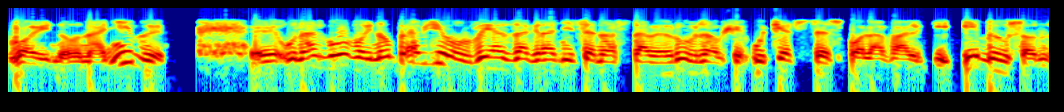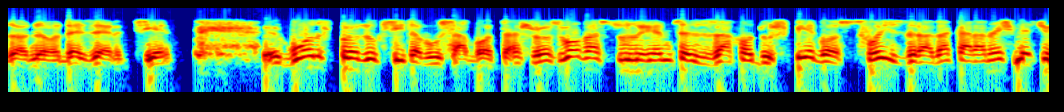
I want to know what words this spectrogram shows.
wojną, na niby, u nas było wojną prawdziwą. Wyjazd za granicę na stałe równał się ucieczce z pola walki i był sądzony o dezercję. Błąd w produkcji to był sabotaż. Rozmowa z cudzoziemcem z zachodu, szpiegostwo i zdrada karane śmiercią.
